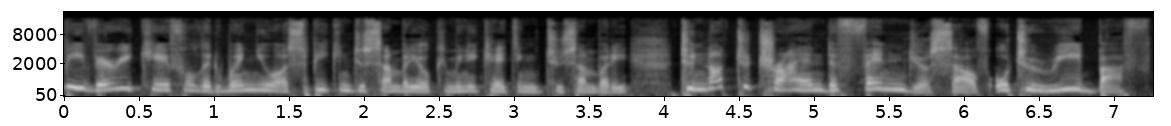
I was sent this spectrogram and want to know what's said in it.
be very careful that when you are speaking to somebody or communicating to somebody, to not to try and defend yourself or to rebuff.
